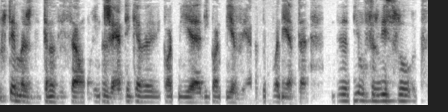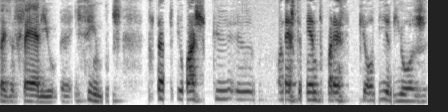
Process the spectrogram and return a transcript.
uh, os temas de transição energética, de economia, de economia verde do planeta, de, de um serviço que seja sério uh, e simples. Portanto, eu acho que, uh, honestamente, parece que ao dia de hoje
